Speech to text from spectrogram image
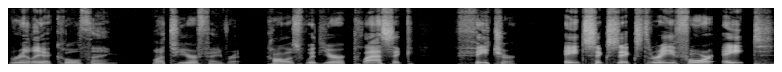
really a cool thing. What's your favorite? Call us with your classic feature. 866 348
